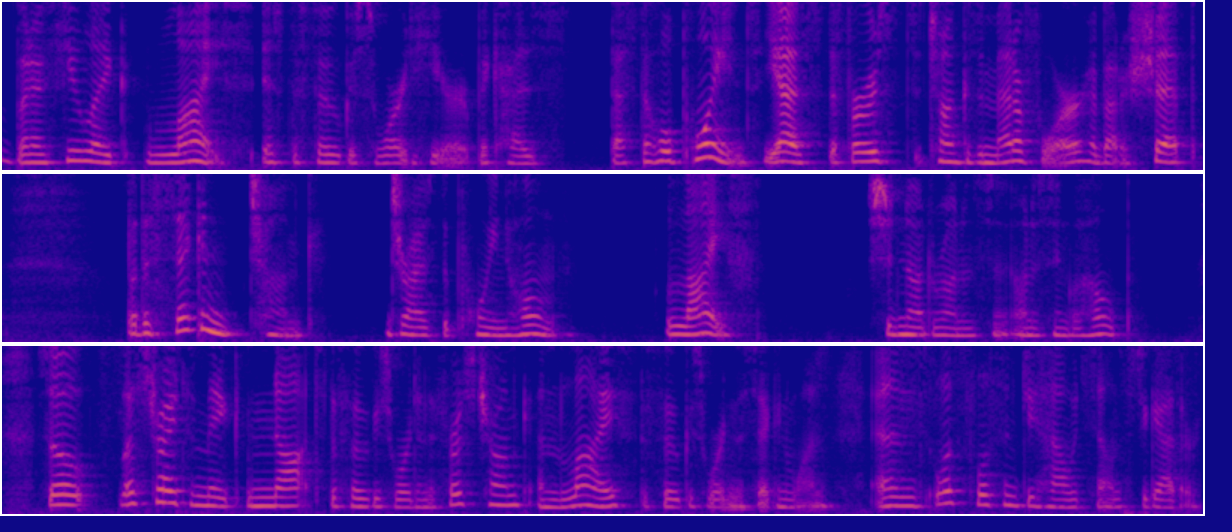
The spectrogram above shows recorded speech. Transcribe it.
But I feel like life is the focus word here because that's the whole point. Yes, the first chunk is a metaphor about a ship, but the second chunk drives the point home. Life should not run on a single hope. So let's try to make not the focus word in the first chunk and life the focus word in the second one. And let's listen to how it sounds together.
